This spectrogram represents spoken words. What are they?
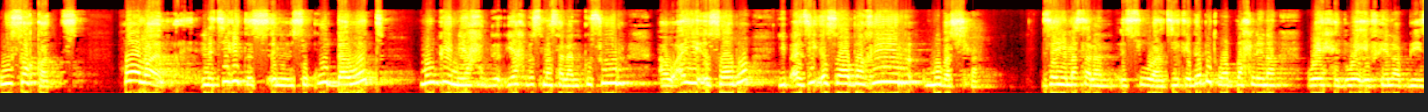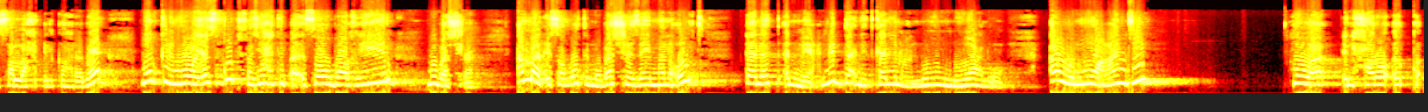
وسقط. هو نتيجة السقوط دوت ممكن يحدث مثلا كسور أو أي إصابة يبقى دي إصابة غير مباشرة. زي مثلا الصورة دي كده بتوضح لنا واحد واقف هنا بيصلح الكهرباء ممكن ان هو يسقط فدي هتبقى إصابة غير مباشرة. أما الإصابات المباشرة زي ما أنا قلت ثلاث أنواع. نبدأ نتكلم عنهم نوع نوع. أول نوع عندي هو الحرائق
